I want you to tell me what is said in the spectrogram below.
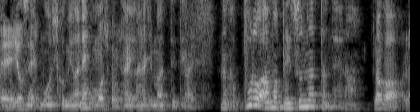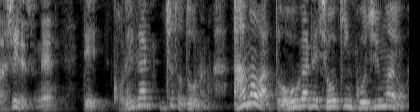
えー予選も申し込みはね。申し込みはい始まってて。はいなんか、プロあんま別になったんだよな。なんか、らしいですね。で、これがちょっとどうなの？アマは動画で賞金50万円を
